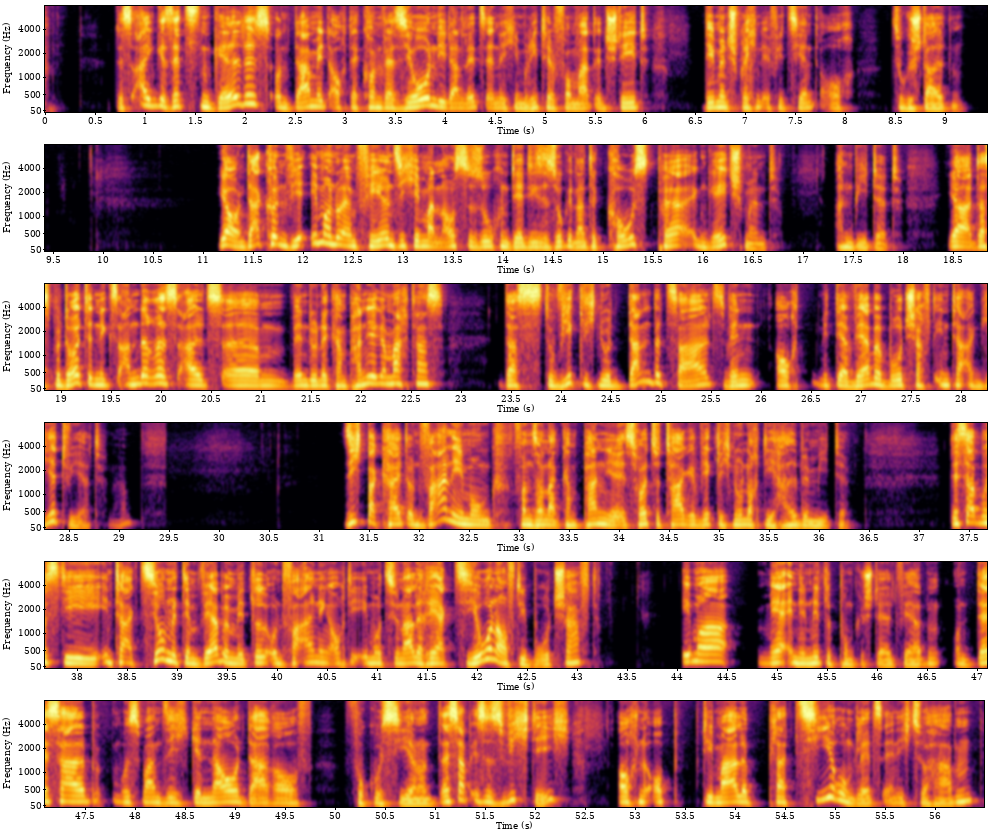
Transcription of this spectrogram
des eingesetzten Geldes und damit auch der Konversion, die dann letztendlich im Retail-Format entsteht, dementsprechend effizient auch zu gestalten. Ja, und da können wir immer nur empfehlen, sich jemanden auszusuchen, der diese sogenannte Cost per Engagement anbietet. Ja, das bedeutet nichts anderes, als ähm, wenn du eine Kampagne gemacht hast, dass du wirklich nur dann bezahlst, wenn auch mit der Werbebotschaft interagiert wird. Sichtbarkeit und Wahrnehmung von so einer Kampagne ist heutzutage wirklich nur noch die halbe Miete. Deshalb muss die Interaktion mit dem Werbemittel und vor allen Dingen auch die emotionale Reaktion auf die Botschaft immer mehr in den Mittelpunkt gestellt werden. Und deshalb muss man sich genau darauf fokussieren. Und deshalb ist es wichtig, auch eine optimale Platzierung letztendlich zu haben,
